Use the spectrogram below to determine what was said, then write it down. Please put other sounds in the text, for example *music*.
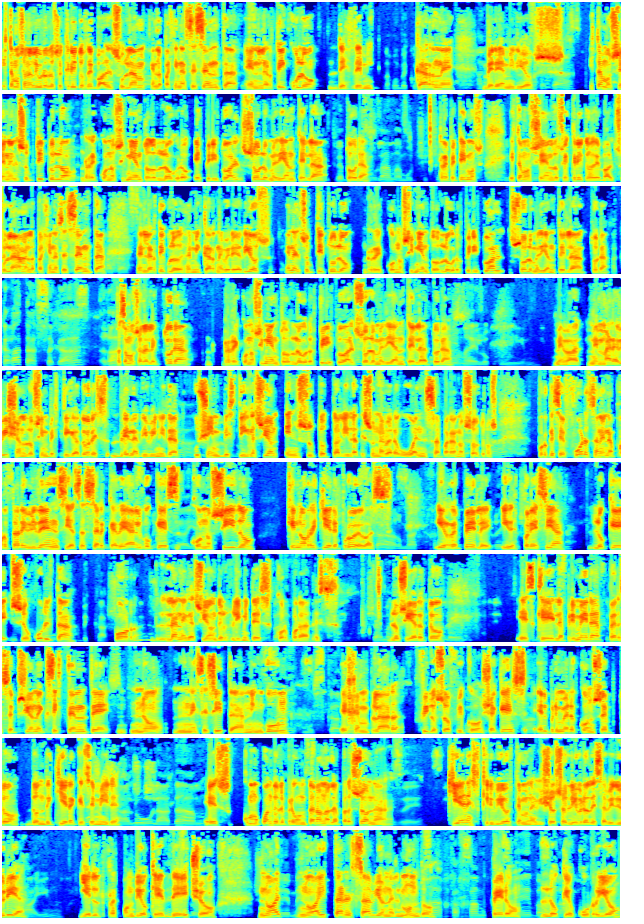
Estamos en el libro Los escritos de Baal Sulam, en la página 60, en el artículo Desde mi carne veré a mi Dios. Estamos en el subtítulo Reconocimiento del logro espiritual solo mediante la Torah. Repetimos, estamos en los escritos de Balsulam, en la página 60, en el artículo Desde mi carne veré a Dios, en el subtítulo Reconocimiento del logro espiritual solo mediante la Torah. Pasamos a la lectura Reconocimiento del logro espiritual solo mediante la Torah. Me, maravillan los investigadores de la divinidad cuya investigación en su totalidad es una vergüenza para nosotros, porque se esfuerzan en aportar evidencias acerca de algo que es conocido, que no requiere pruebas, y repele y desprecia lo que se oculta por la negación de los límites corporales. Lo cierto es que la primera percepción existente no necesita ningún ejemplar filosófico, ya que es el primer concepto donde quiera que se mire. Es como cuando le preguntaron a la persona, ¿quién escribió este maravilloso libro de sabiduría? Y él respondió que, de hecho, no hay, no hay tal sabio en el mundo, pero lo que ocurrió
